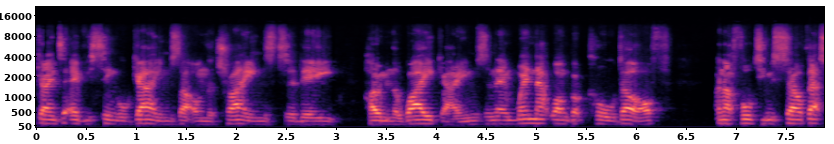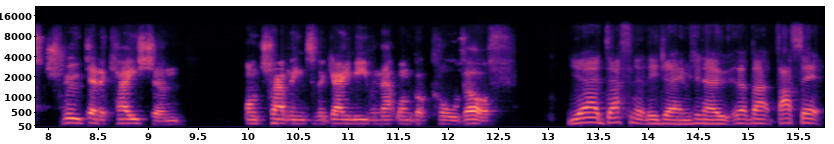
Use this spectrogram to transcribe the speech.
going to every single games, like on the trains to the home and away games, and then when that one got called off, and I thought to myself, that's true dedication on travelling to the game, even that one got called off. Yeah, definitely, James. You know that that's it.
